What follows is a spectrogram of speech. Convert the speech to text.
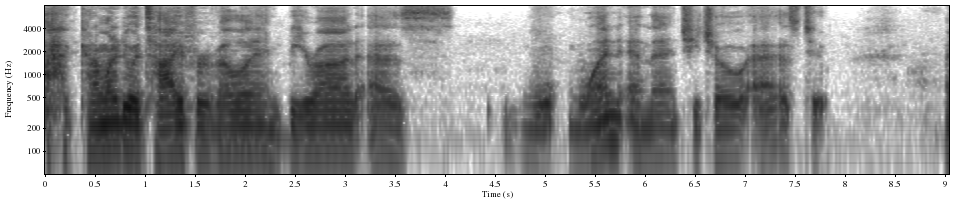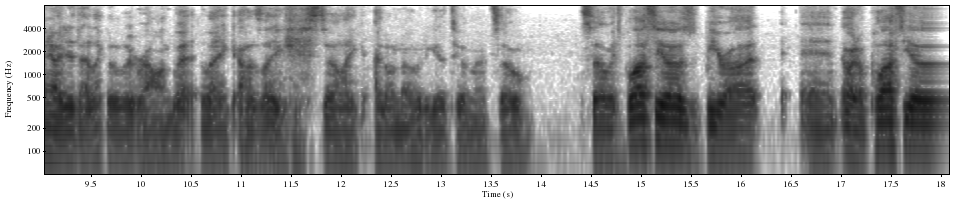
I kind of want to do a tie for Vela and B Rod as w- one, and then Chicho as two. I know I did that like a little bit wrong, but like I was like still like I don't know who to give it to on that. So, so it's Palacios, B Rod, and oh no, Palacios.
